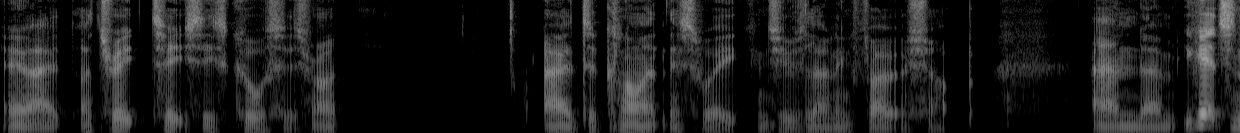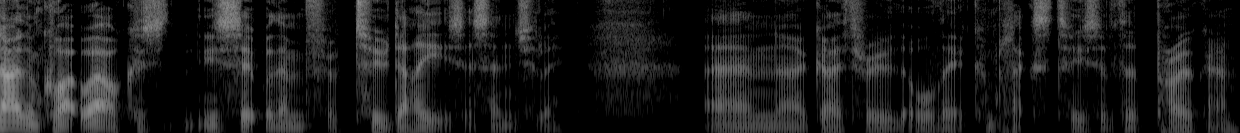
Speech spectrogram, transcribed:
Anyway, I treat, teach these courses, right? I had a client this week and she was learning Photoshop. And um, you get to know them quite well because you sit with them for two days essentially and uh, go through all the complexities of the program.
